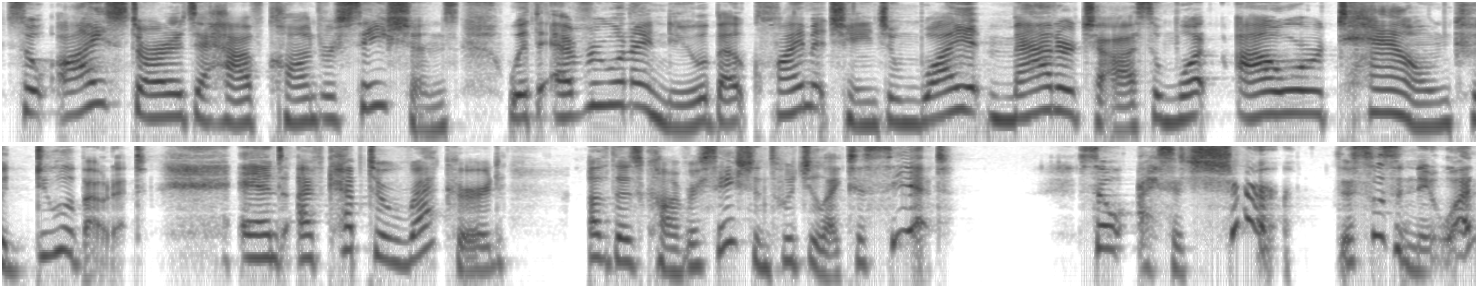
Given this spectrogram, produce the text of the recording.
So I started to have conversations with everyone I knew about climate change and why it mattered to us and what our town could do about it. And I've kept a record of those conversations. Would you like to see it? So I said, Sure. This was a new one.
